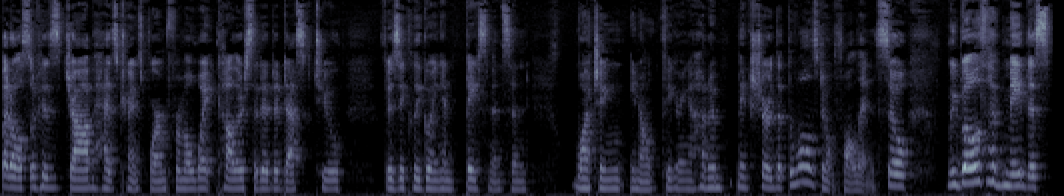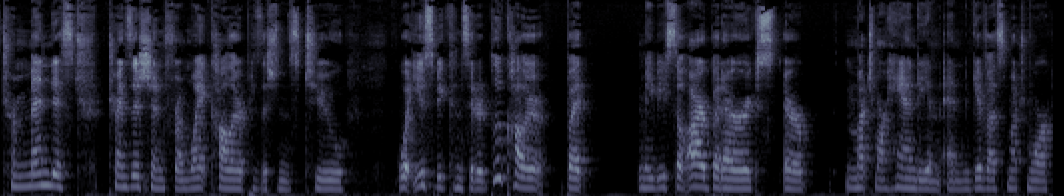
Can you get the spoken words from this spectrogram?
but also his job has transformed from a white collar sit at a desk to physically going in basements and watching, you know, figuring out how to make sure that the walls don't fall in. So we both have made this tremendous tr- transition from white collar positions to what used to be considered blue collar, but maybe still are, but are, ex- are much more handy and, and give us much more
